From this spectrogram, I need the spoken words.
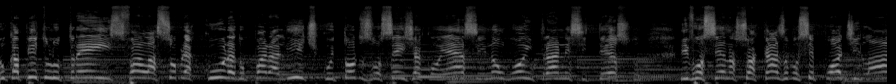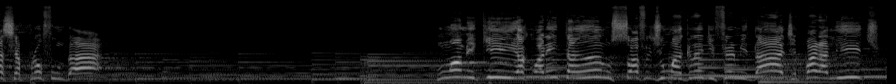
No capítulo 3 fala sobre a cura do paralítico, e todos vocês já conhecem, não vou entrar nesse texto, e você na sua casa, você pode ir lá se aprofundar. Um homem que há 40 anos sofre de uma grande enfermidade, paralítico.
